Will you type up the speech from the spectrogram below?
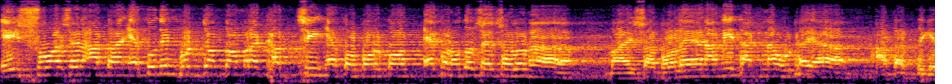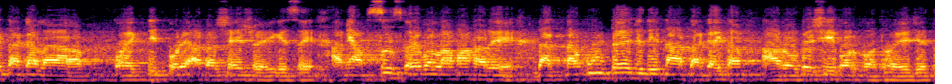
এই সোয়াশের আটা এতদিন পর্যন্ত আমরা খাচ্ছি, এত বরকত, এখনও তো শেষ হলো না। মায়েশা বলেন, আমি ঢাকনা উঠাইয়া আটার দিকে তাকালাম। কয়েকদিন পরে আটা শেষ হয়ে গেছে। আমি আফসোস করে বললাম, আহারে, ঢাকনা উল্টে যদি না তাকাইতাম, আরও বেশি বরকত হয়ে যেত।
